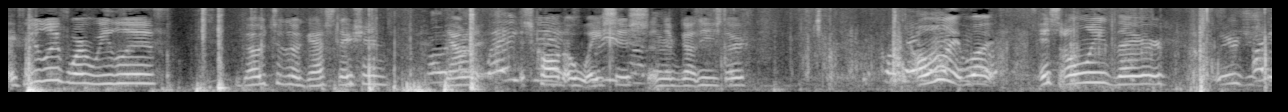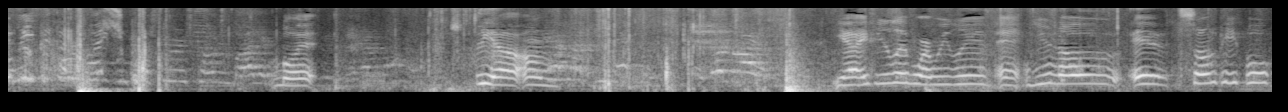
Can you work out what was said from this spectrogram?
If you live where we live, go to the gas station down at, it's called Oasis, and they've got these there. Only, but it's only there. We're just I getting believe that the lightning customers come and buy it. But yeah, um, yeah. If you live where we live, and you know, some people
